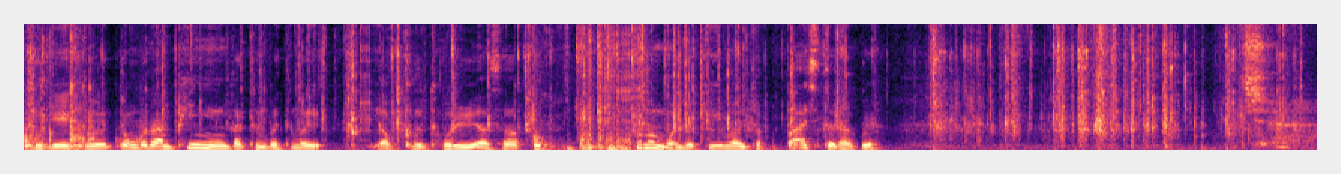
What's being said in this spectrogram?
두개 그 동그란 핀 같은 거 같은 거 옆으로 돌려서 코는 먼저 끼면 자꾸 빠지더라고요. 자,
